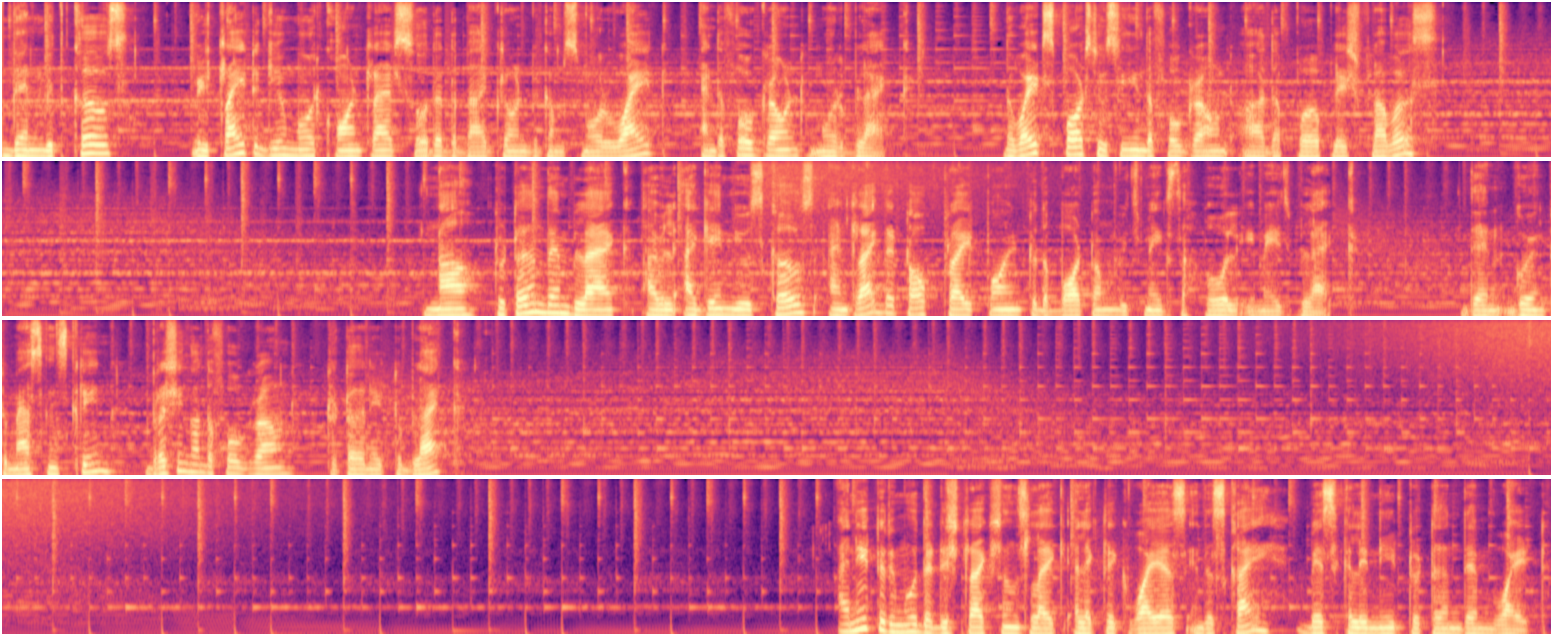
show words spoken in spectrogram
Then with curves, we'll try to give more contrast so that the background becomes more white and the foreground more black. The white spots you see in the foreground are the purplish flowers. Now to turn them black, I will again use curves and drag the top right point to the bottom which makes the whole image black. Then going to masking screen, brushing on the foreground to turn it to black. I need to remove the distractions like electric wires in the sky, basically need to turn them white.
